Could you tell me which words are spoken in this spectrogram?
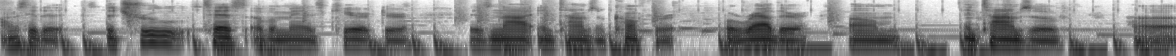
i want to say the the true test of a man's character is not in times of comfort but rather um in times of uh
